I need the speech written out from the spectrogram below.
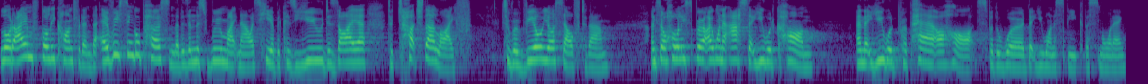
Lord, I am fully confident that every single person that is in this room right now is here because you desire to touch their life, to reveal yourself to them. And so, Holy Spirit, I want to ask that you would come and that you would prepare our hearts for the word that you want to speak this morning.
